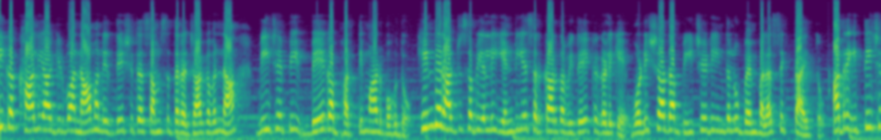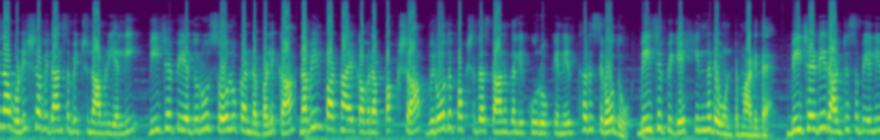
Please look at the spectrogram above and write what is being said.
ಈಗ ಖಾಲಿಯಾಗಿರುವ ನಾಮನಿರ್ದೇಶಿತ ಸಂಸದರ ಜಾಗವನ್ನ ಬಿಜೆಪಿ ಬೇಗ ಭರ್ತಿ ಮಾಡಬಹುದು. ಹಿಂದೆ ರಾಜ್ಯಸಭೆಯಲ್ಲಿ ಎನ್ಡಿಎ ಸರ್ಕಾರದ ವಿಧೇಯಕಗಳಿಗೆ ಒಡಿಶಾದ ಬಿಜೆಡಿಯಿಂದಲೂ ಬೆಂಬಲ ಸಿಗ್ತಾ ಇತ್ತು. ಆದರೆ ಇತ್ತೀಚಿನ ಒಡಿಶಾ ವಿಧಾನಸಭೆ ಚುನಾವಣೆಯಲ್ಲಿ ಬಿಜೆಪಿ ಎದುರು ಸೋಲು ಕಂಡ ಬಳಿಕ ನವೀನ್ ಪಟ್ನಾಯಕ್ ಅವರ ಪಕ್ಷ ವಿರೋಧ ಪಕ್ಷದ ಸ್ಥಾನದಲ್ಲಿ ಕೂರೋಕೆ ನಿರ್ಧರಿಸಿರೋದು ಬಿಜೆಪಿಗೆ ಹಿನ್ನಡೆ ಉಂಟು ಮಾಡಿದೆ. ಬಿಜೆಡಿ ರಾಜ್ಯಸಭೆಯಲ್ಲಿ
